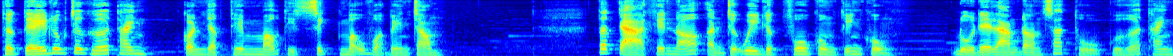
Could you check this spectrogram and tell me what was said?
Thực tế lúc trước hứa thanh còn nhập thêm máu thịt xích mẫu vào bên trong. Tất cả khiến nó ẩn chứa uy lực vô cùng kinh khủng, đủ để làm đòn sát thủ của hứa thanh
